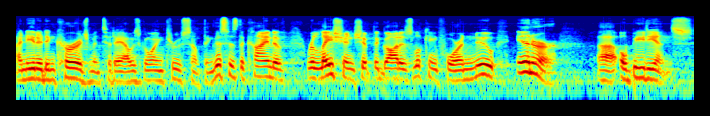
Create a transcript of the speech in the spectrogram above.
I needed encouragement today. I was going through something. This is the kind of relationship that God is looking for a new inner uh, obedience.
